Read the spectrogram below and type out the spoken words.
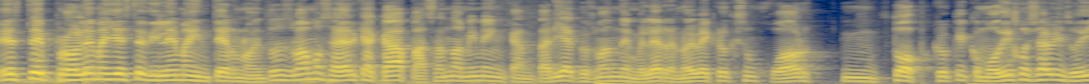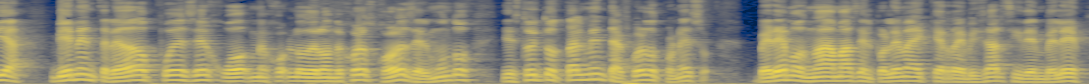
este problema y este dilema interno. Entonces vamos a ver qué acaba pasando. A mí me encantaría que Osman Dembélé renueve. Creo que es un jugador mm, top. Creo que como dijo Xavi en su día, bien entrenado puede ser mejor, lo de los mejores jugadores del mundo. Y estoy totalmente de acuerdo con eso. Veremos nada más. El problema hay que revisar si Dembélé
